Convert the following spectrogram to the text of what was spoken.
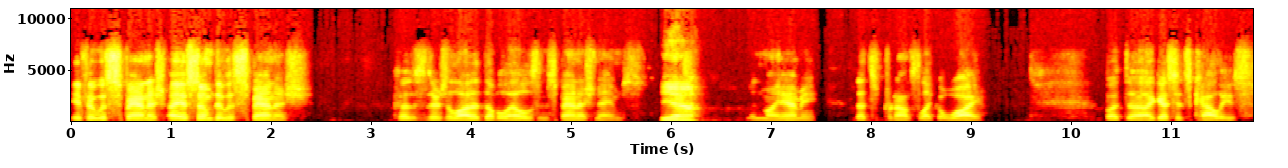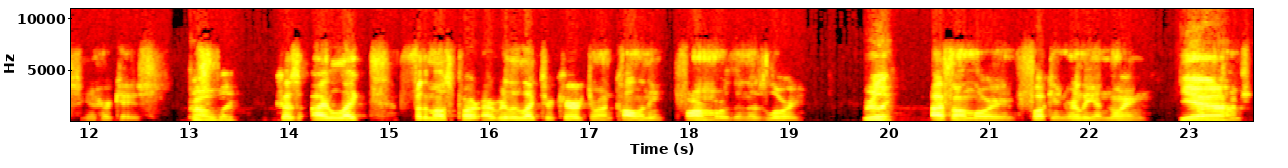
if it was Spanish, I assumed it was Spanish because there's a lot of double L's in Spanish names Yeah. in Miami that's pronounced like a Y. But uh, I guess it's Callie's in her case. Probably. Because I liked, for the most part, I really liked her character on Colony far more than as Lori. Really? I found Lori fucking really annoying. Yeah. time she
